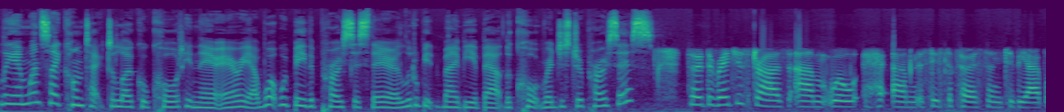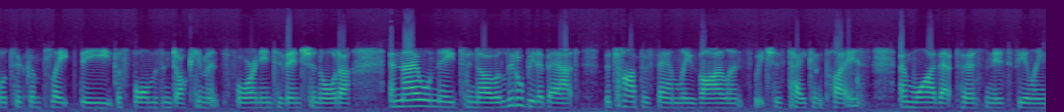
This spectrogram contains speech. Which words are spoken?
Leanne, once they contact a local court in their area, what would be the process there? A little bit maybe about the court register process? So the registrars um, will um, assist a person to be able to complete the, the forms and documents for an intervention order, and they will need to know a little bit about the type of family violence which has taken place and why that person is feeling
